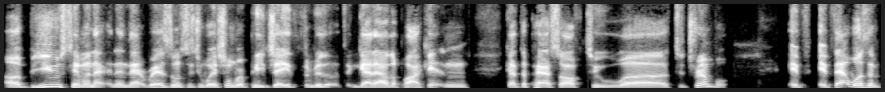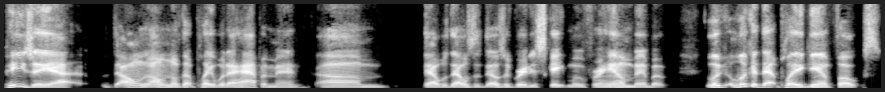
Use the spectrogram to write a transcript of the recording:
Abused him in that in that red zone situation where PJ threw got out of the pocket and got the pass off to uh to Tremble. If if that wasn't PJ, I, I don't I don't know if that play would have happened, man. Um, that was that was a, that was a great escape move for him, man. But look look at that play again, folks.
